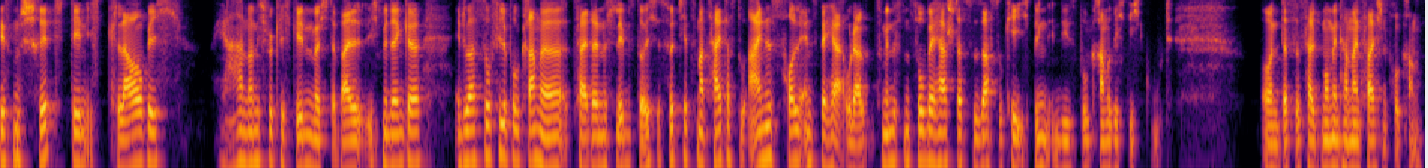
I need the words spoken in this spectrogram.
ist ein Schritt, den ich glaube ich ja noch nicht wirklich gehen möchte, weil ich mir denke, du hast so viele Programme Zeit deines Lebens durch. Es wird jetzt mal Zeit, dass du eines vollends beherrschst oder zumindest so beherrschst, dass du sagst, okay, ich bin in diesem Programm richtig gut. Und das ist halt momentan mein Zeichenprogramm.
